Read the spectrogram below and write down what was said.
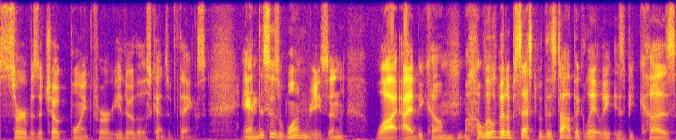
serve as a choke point for either of those kinds of things. And this is one reason why I become a little bit obsessed with this topic lately is because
